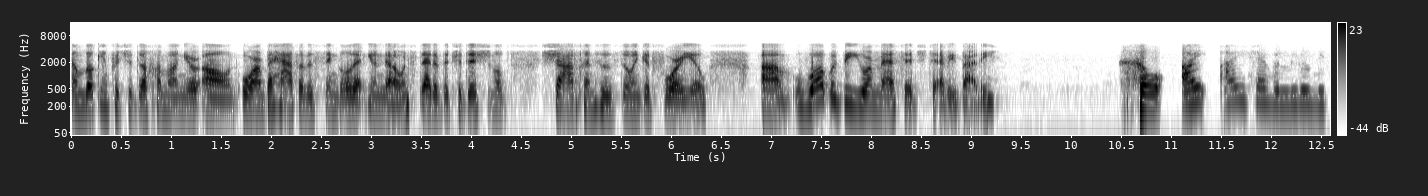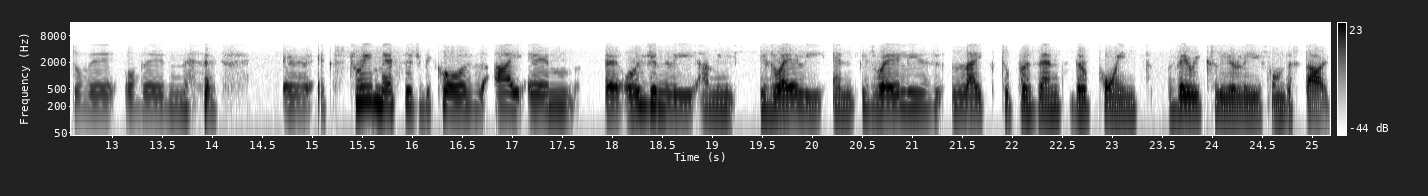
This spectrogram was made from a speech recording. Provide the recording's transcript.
and looking for shidduchim on your own or on behalf of a single that you know instead of the traditional shadchan who's doing it for you. Um, what would be your message to everybody? So I I have a little bit of a of an extreme message because I am uh, originally I mean Israeli and Israelis like to present their point very clearly from the start.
